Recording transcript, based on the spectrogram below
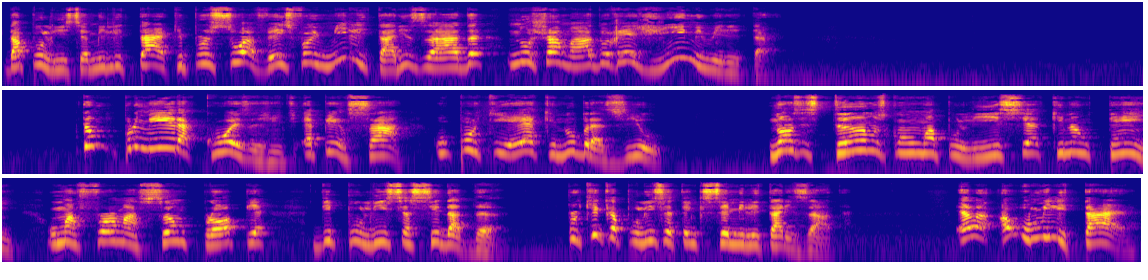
da polícia militar, que por sua vez foi militarizada no chamado regime militar. Então, primeira coisa, gente, é pensar o porquê é que no Brasil nós estamos com uma polícia que não tem uma formação própria de polícia cidadã. Por que, que a polícia tem que ser militarizada? Ela, o militar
